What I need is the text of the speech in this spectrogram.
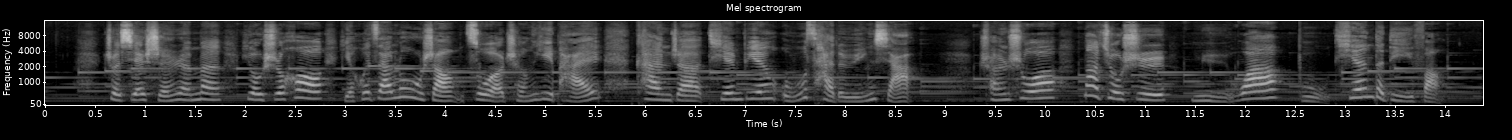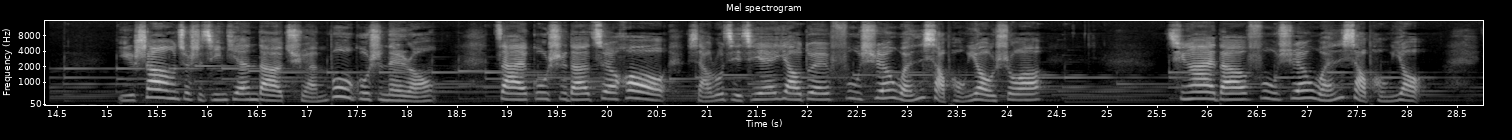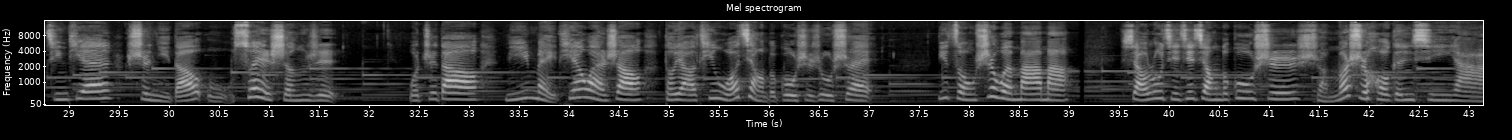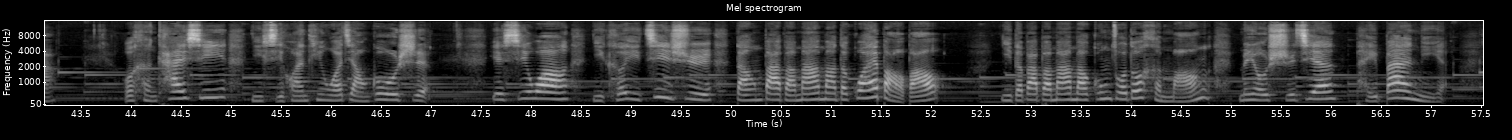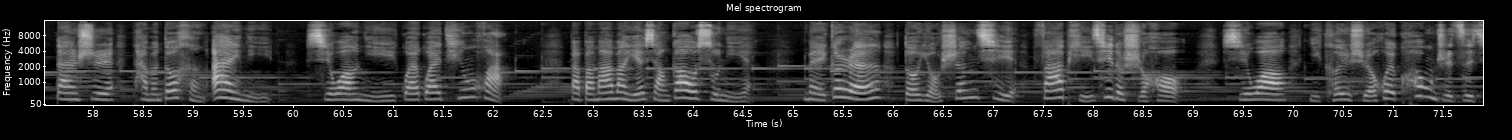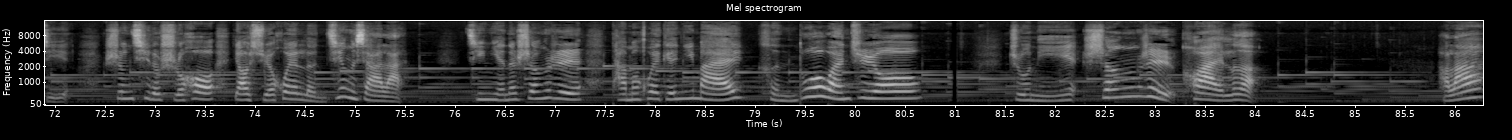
这些神人们有时候也会在路上坐成一排，看着天边五彩的云霞。传说那就是女娲补天的地方。以上就是今天的全部故事内容。在故事的最后，小鹿姐姐要对傅宣文小朋友说：“亲爱的傅宣文小朋友。”今天是你的五岁生日，我知道你每天晚上都要听我讲的故事入睡。你总是问妈妈：“小鹿姐姐讲的故事什么时候更新呀？”我很开心你喜欢听我讲故事，也希望你可以继续当爸爸妈妈的乖宝宝。你的爸爸妈妈工作都很忙，没有时间陪伴你。但是他们都很爱你，希望你乖乖听话。爸爸妈妈也想告诉你，每个人都有生气、发脾气的时候，希望你可以学会控制自己。生气的时候要学会冷静下来。今年的生日，他们会给你买很多玩具哦。祝你生日快乐！好啦。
